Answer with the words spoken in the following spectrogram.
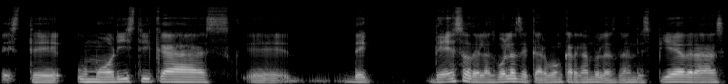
este, humorísticas eh, de, de eso, de las bolas de carbón cargando las grandes piedras.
